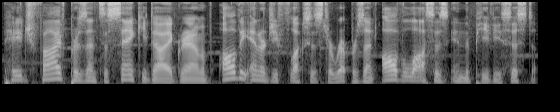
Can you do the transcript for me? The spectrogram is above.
Page 5 presents a Sankey diagram of all the energy fluxes to represent all the losses in the PV system.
